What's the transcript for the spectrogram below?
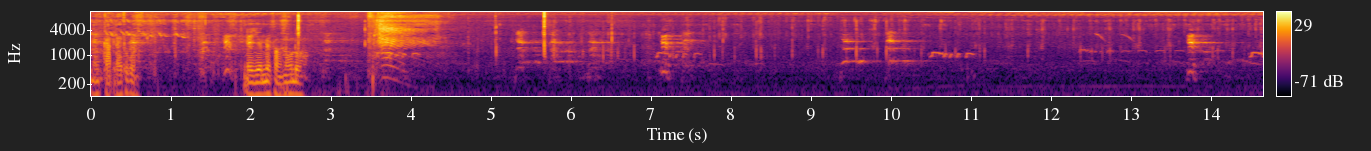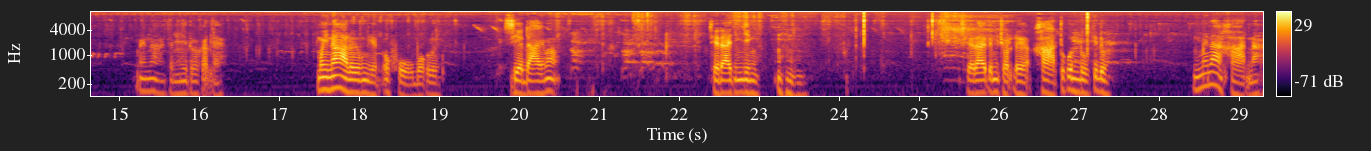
ไม่กัดแล้วทุกคน เดี๋ยวโยนไปฝั่งนู้นดูไม่น่าจะมีตัวกัดแล้ว ไม่น่าเลยมึงเห็นโอ้โห บอกเลย เสียดายมาก เสียดายจริงๆเสียดายเต็มช็อตเลยขาดทุกคนดูคิดดู มันไม่น่าขาดนะ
